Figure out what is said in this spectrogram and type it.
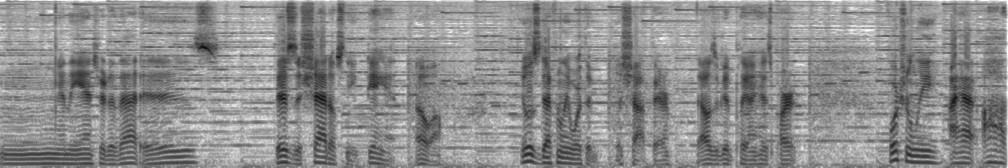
Mm, and the answer to that is... There's the Shadow Sneak. Dang it. Oh well. It was definitely worth a, a shot there. That was a good play on his part. Fortunately, I had... Ah,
